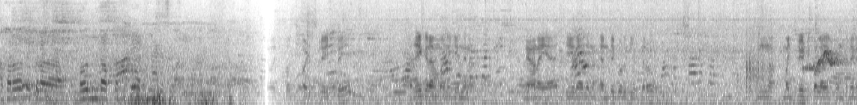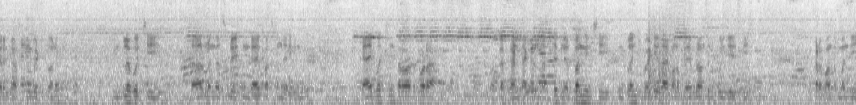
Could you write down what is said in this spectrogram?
ఆ తర్వాత ఇక్కడ గవర్నమెంట్ హాస్పిటల్కి అడ్మిట్ చేశారు. అదే గ్రామానికి చెందిన జ్ఞానయ్య జయరాజన్ తండ్రి కొడుకులు ఇద్దరు చిన్న మంచినీటి కుళాయి కొంత దగ్గర గఫం పెట్టుకొని ఇంట్లోకి వచ్చి దారుణంగా సురేష్ని గాయపరచడం జరిగింది. గాయపరిచిన తర్వాత కూడా ఒక గంట గంట సేపు నిర్బంధించి ఇంట్లోంచి బయటికి రాకుండా భయభ్రాంతులు పూజ చేసి ఇక్కడ కొంతమంది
